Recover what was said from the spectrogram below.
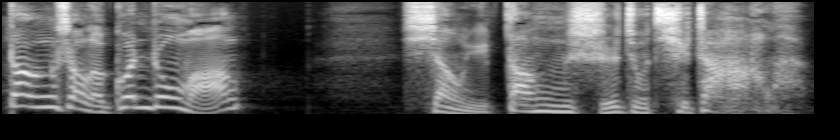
当上了关中王。项羽当时就气炸了，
